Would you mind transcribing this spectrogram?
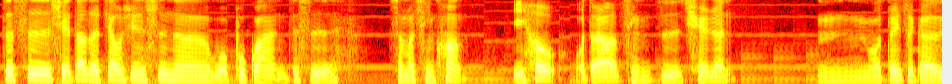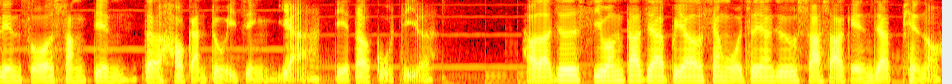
这次学到的教训是呢，我不管这是什么情况。以后我都要亲自确认。嗯，我对这个连锁商店的好感度已经呀跌到谷底了。好了，就是希望大家不要像我这样就傻傻给人家骗哦。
